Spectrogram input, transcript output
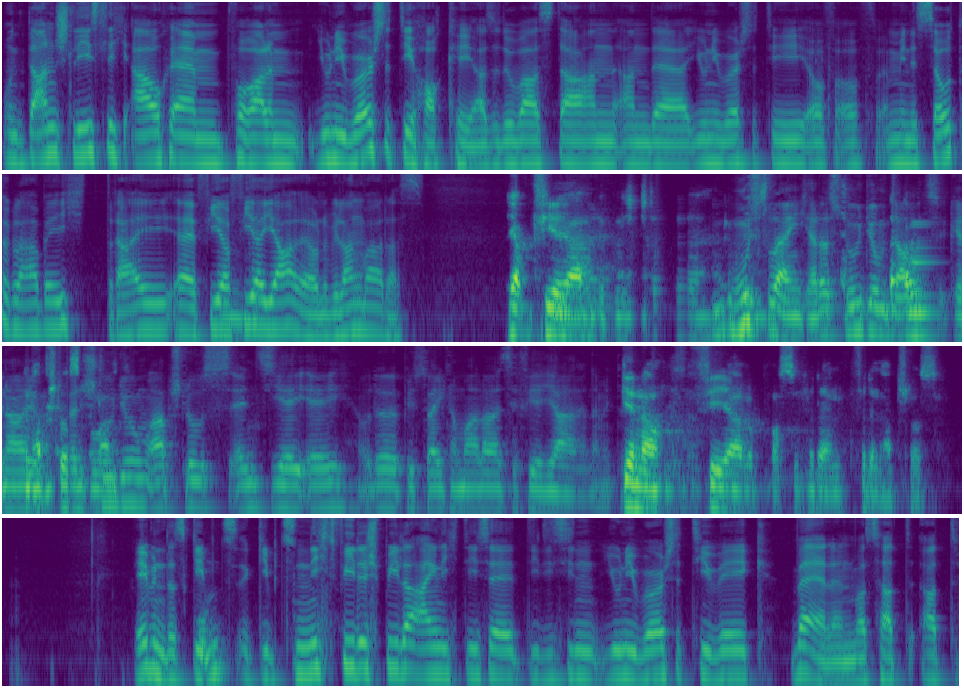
und dann schließlich auch ähm, vor allem University Hockey. Also du warst da an, an der University of, of Minnesota, glaube ich, drei, äh, vier, vier Jahre oder wie lange war das? Ja, vier Jahre bin ich da. Musst du eigentlich, ja, das Studium dann, genau, Abschluss Studium, Abschluss, NCAA oder bist du eigentlich normalerweise vier Jahre damit? Genau, vier Jahre brauchst du für, dein, für den Abschluss. Eben, das gibt es nicht viele Spieler eigentlich, diese, die diesen University-Weg wählen. Was hat, hat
